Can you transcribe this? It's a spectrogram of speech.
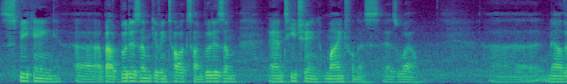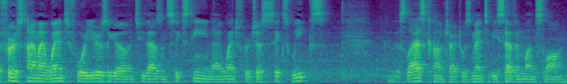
speaking uh, about Buddhism, giving talks on Buddhism, and teaching mindfulness as well. Uh, now, the first time I went four years ago in 2016, I went for just six weeks this last contract was meant to be seven months long.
